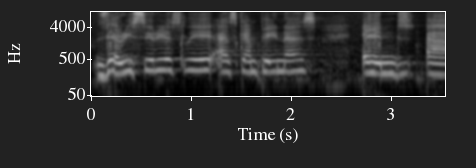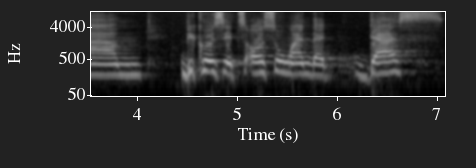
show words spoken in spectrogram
very seriously as campaigners and um, because it's also one that does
